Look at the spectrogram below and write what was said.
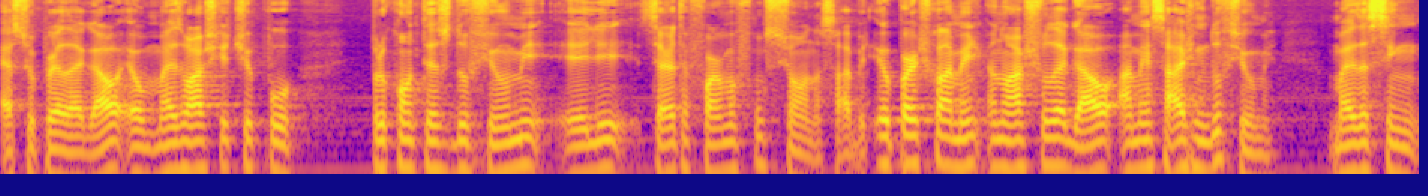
é super legal, eu, mas eu acho que, tipo, pro contexto do filme, ele, de certa forma, funciona, sabe? Eu, particularmente, eu não acho legal a mensagem do filme. Mas, assim,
